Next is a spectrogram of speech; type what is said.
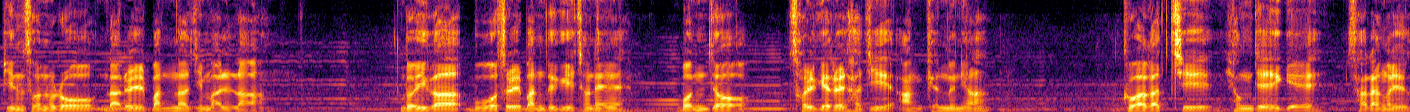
빈손으로 나를 만나지 말라. 너희가 무엇을 만들기 전에 먼저 설계를 하지 않겠느냐? 그와 같이 형제에게 사랑을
